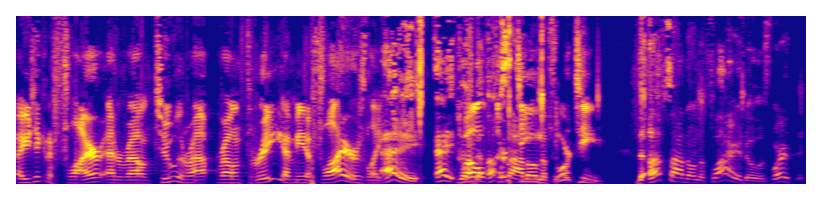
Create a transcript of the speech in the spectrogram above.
are you taking a flyer at round two and round, round three? I mean, a flyer is like Hey, hey, the, 12, the upside 13, on the 14. The upside on the flyer though is worth it.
